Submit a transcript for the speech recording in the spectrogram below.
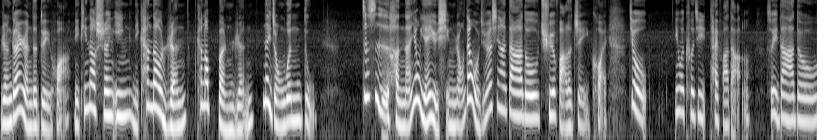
人跟人的对话，你听到声音，你看到人，看到本人那种温度，这是很难用言语形容。但我觉得现在大家都缺乏了这一块，就因为科技太发达了，所以大家都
